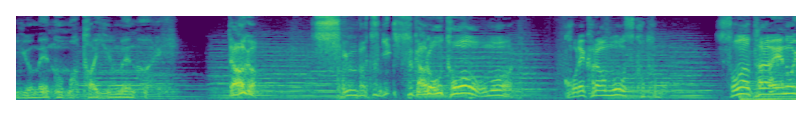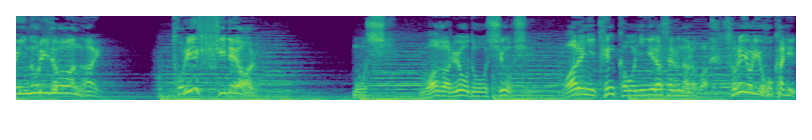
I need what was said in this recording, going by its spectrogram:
夢のまた夢なり。だが神仏にすがろうとは思わぬ。これから申すこともそなたらへの祈りではない。取引である。もし我が領土を守護し我に天下を握らせるならばそれより他に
